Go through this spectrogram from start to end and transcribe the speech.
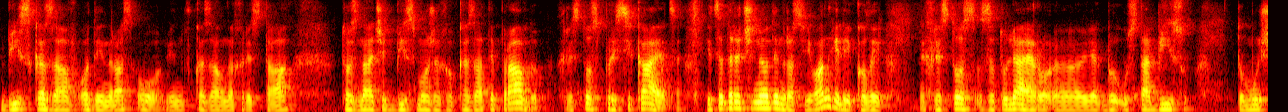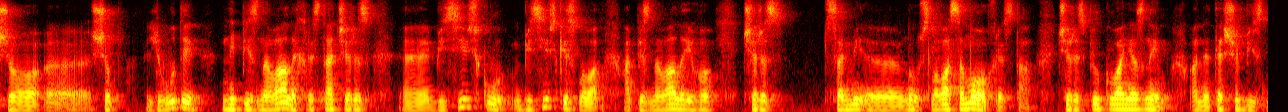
біс сказав один раз, о, він вказав на Христа, то значить біс може казати правду. Христос присікає це. І це, до речі, не один раз в Євангелії, коли Христос затуляє е, якби, уста бісу, тому що е, щоб люди не пізнавали Христа через е, бісівську, бісівські слова, а пізнавали його через самі, ну, слова самого Христа, через спілкування з ним, а не те, що біс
